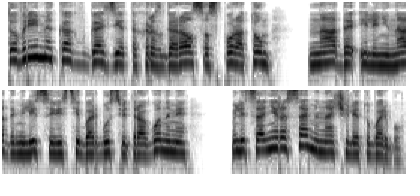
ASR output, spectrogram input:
В то время как в газетах разгорался спор о том, надо или не надо милиции вести борьбу с ветрогонами, милиционеры сами начали эту борьбу.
